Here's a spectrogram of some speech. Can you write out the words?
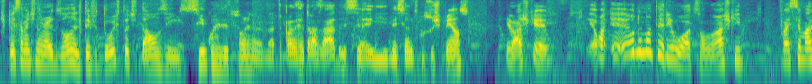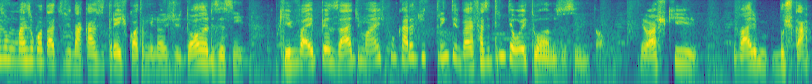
Especialmente no Red Zone, ele teve dois touchdowns em cinco recepções na, na temporada retrasada, esse, e nesse ano ficou suspenso. Eu acho que é. Eu, eu não manteria o Watson, eu acho que vai ser mais um, mais um contato de, na casa de 3, 4 milhões de dólares, assim, que vai pesar demais pra um cara de 30, vai fazer 38 anos, assim. Então, eu acho que vale buscar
